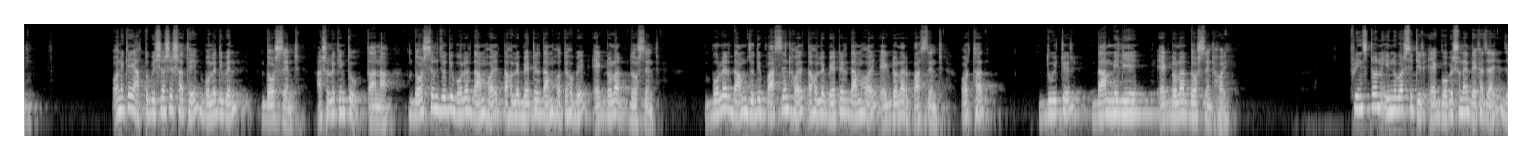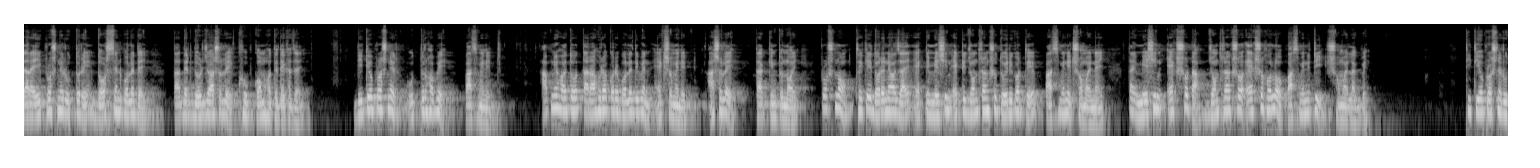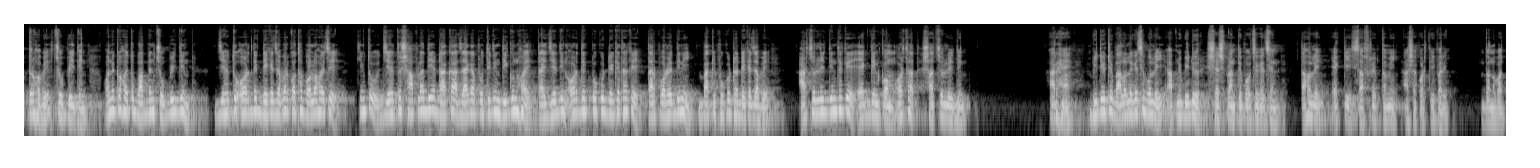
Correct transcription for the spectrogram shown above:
অনেকেই আত্মবিশ্বাসের সাথে বলে দিবেন, দশ সেন্ট। আসলে কিন্তু তা না। দশ সেন্ট যদি বলের দাম হয়, তাহলে ব্যাটের দাম হতে হবে এক ডলার দশ সেন্ট। বলের দাম যদি পাঁচ সেন্ট হয়, তাহলে ব্যাটের দাম হয় এক ডলার পাঁচ সেন্ট। অর্থাৎ দুইটির দাম মিলিয়ে এক ডলার দশ সেন্ট হয়। প্রিন্সটন ইউনিভার্সিটির এক গবেষণায় দেখা যায়, যারা এই প্রশ্নের উত্তরে দশ সেন্ট বলে দেয়, তাদের ধৈর্য আসলে খুব কম হতে দেখা যায়। দ্বিতীয় প্রশ্নের উত্তর হবে পাঁচ মিনিট। আপনি হয়তো তাড়াহুড়া করে বলে দিবেন একশো মিনিট। আসলে তা কিন্তু নয়। প্রশ্ন থেকেই ধরে নেওয়া যায়, একটি মেশিন একটি যন্ত্রাংশ তৈরি করতে পাঁচ মিনিট সময় নেয়। তাই মেশিন একশোটা, যন্ত্রাংশ একশো হলেও পাঁচ মিনিটই সময় লাগবে। তৃতীয় প্রশ্নের উত্তর হবে চব্বিশ দিন। অনেকে হয়তো ভাববেন, চব্বিশ দিন? যেহেতু অর্ধেক ডেকে যাবার কথা বলা হয়েছে কিন্তু যেহেতু শাপলা দিয়ে ডাকা জায়গা প্রতিদিন দ্বিগুণ হয়, তাই যেদিন অর্ধেক পুকুর ডেকে থাকে, তার পরের দিনই বাকি পুকুরটা ডেকে যাবে। আটচল্লিশ দিন থেকে একদিন কম, অর্থাৎ সাতচল্লিশ দিন। আর হ্যাঁ ভিডিওটি ভালো লেগেছে বলেই আপনি ভিডিওর শেষ প্রান্তে পৌঁছে গেছেন। তাহলে একটি সাবস্ক্রাইব তো আমি আশা করতেই পারি। ধন্যবাদ।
